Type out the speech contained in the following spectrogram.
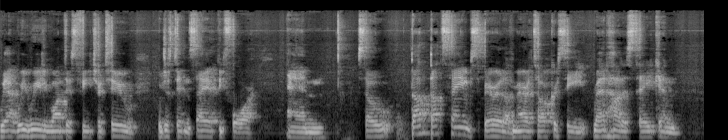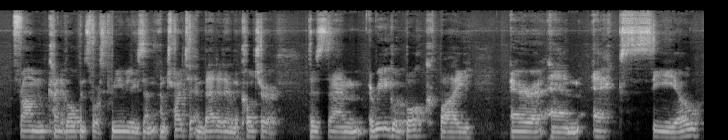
"Yeah, we really want this feature too. We just didn't say it before." Um, so that that same spirit of meritocracy, Red Hat has taken from kind of open source communities and, and tried to embed it in the culture. There's um, a really good book by our um, ex CEO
